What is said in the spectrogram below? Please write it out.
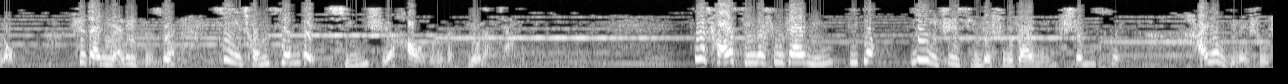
楼，是在勉励子孙继承先辈勤学好读的优良家风。自嘲型的书斋名低调，励志型的书斋名深邃，还有一类书斋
